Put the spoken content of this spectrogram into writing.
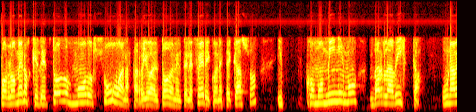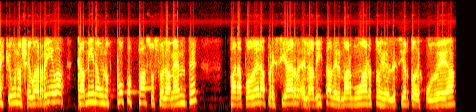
por lo menos que de todos modos suban hasta arriba del todo en el teleférico en este caso, y como mínimo ver la vista. Una vez que uno llegó arriba, camina unos pocos pasos solamente para poder apreciar la vista del Mar Muerto y del desierto de Judea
